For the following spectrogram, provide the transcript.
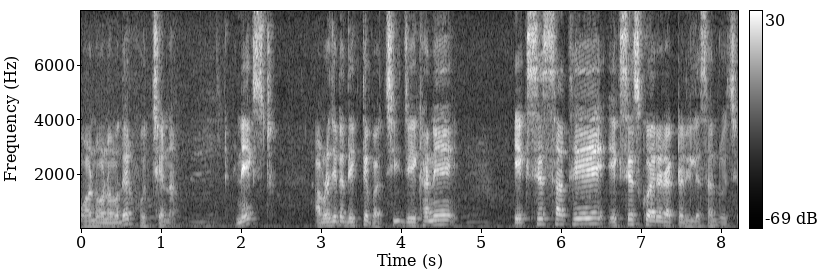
ওয়ান ওয়ান আমাদের হচ্ছে না। নেক্সট আমরা যেটা দেখতে পাচ্ছি যে এখানে এক্সের সাথে এক্স স্কোয়ারের একটা রিলেশান রয়েছে।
